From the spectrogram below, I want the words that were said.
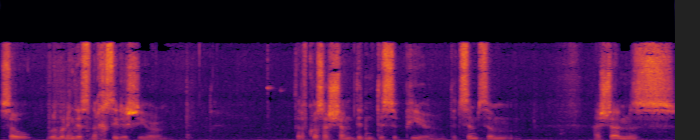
So we're learning this in the Chassidish that of course Hashem didn't disappear, that Tzimtzum, Hashem's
